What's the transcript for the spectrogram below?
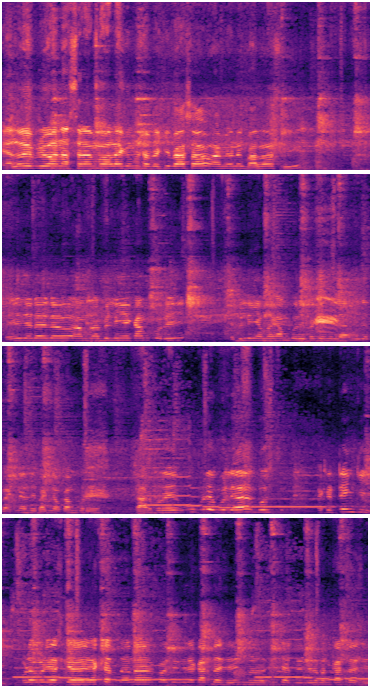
হ্যালো এভরিওয়ান আসসালামু আলাইকুম, সবাই কি বাসাও? আমি অনেক ভালো আছি। এই যেটা হলো, আমরা বিল্ডিং এ কাম করি। এই বিল্ডিং এ আমরা কাম করি, বাকি মিলে ওই যে বাইক না আছে বাইক নাও কাম করি। তারপরে উপরে বলে বস্তু, একটা ট্যাঙ্কি। মোটামুটি আজকে এক সপ্তাহ না কয়দিন ধরে কাটতেছে তিন চার দিন ধরে মানে কাটতেছে।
